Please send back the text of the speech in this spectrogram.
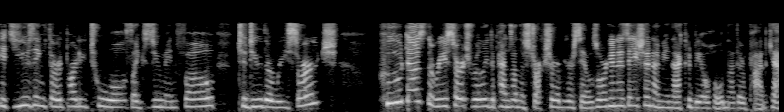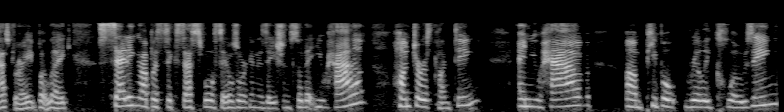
it's using third party tools like ZoomInfo to do the research who does the research really depends on the structure of your sales organization. I mean, that could be a whole nother podcast, right? But like setting up a successful sales organization so that you have hunters hunting and you have um, people really closing,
